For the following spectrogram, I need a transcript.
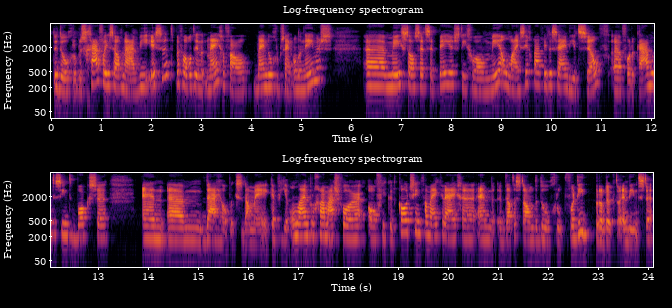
de doelgroep. Dus ga voor jezelf na, wie is het? Bijvoorbeeld in mijn geval, mijn doelgroep zijn ondernemers. Uh, meestal ZZP'ers die gewoon meer online zichtbaar willen zijn, die het zelf uh, voor elkaar moeten zien te boksen. En um, daar help ik ze dan mee. Ik heb hier online programma's voor, of je kunt coaching van mij krijgen. En dat is dan de doelgroep voor die producten en diensten.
